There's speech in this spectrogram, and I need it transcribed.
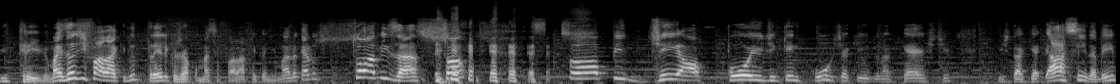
incrível. Mas antes de falar aqui do trailer, que eu já começo a falar, fico animado, eu quero só avisar, só, só pedir apoio de quem curte aqui o DunaCast. Está aqui. Ah, sim, também,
